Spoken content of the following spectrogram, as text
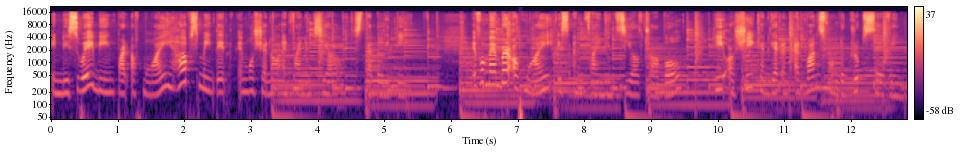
In this way, being part of Moai helps maintain emotional and financial stability. If a member of Moai is in financial trouble, he or she can get an advance from the group's saving.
